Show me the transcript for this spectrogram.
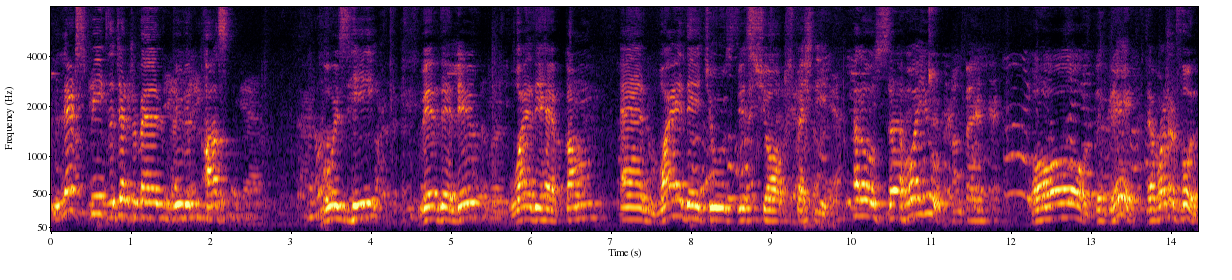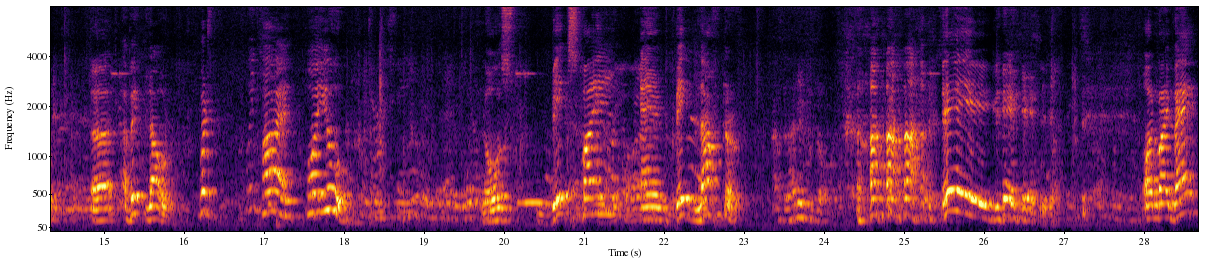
Let's meet the gentleman. We will ask who is he, where they live, why they have come, and why they choose this shop specially. Hello, sir. How are you? Oh, they're great. They're wonderful. Uh, a bit loud. But hi, how are you? Those big smile and big laughter. Hey, great. On my back,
